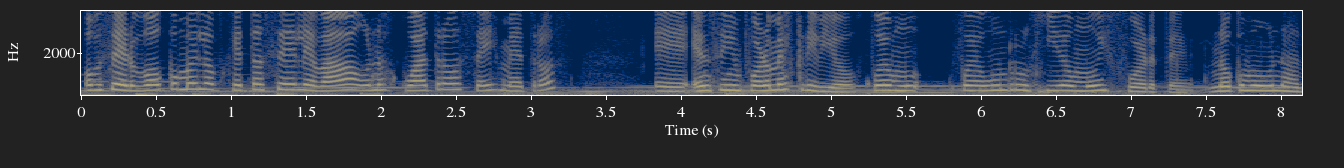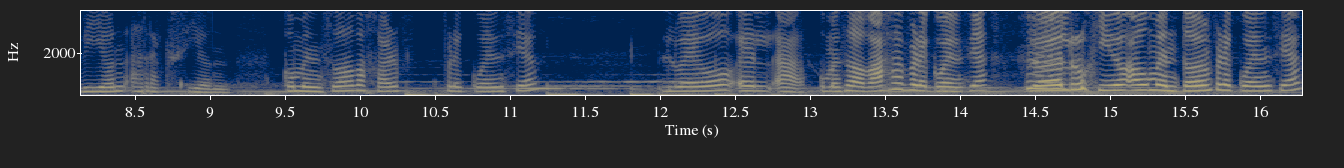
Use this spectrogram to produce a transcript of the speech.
observó cómo el objeto se elevaba unos 4 o 6 metros. Eh, en su informe escribió, fue, fue un rugido muy fuerte, no como un avión a reacción. Comenzó a bajar frecuencia, luego el, ah, comenzó a baja frecuencia, luego el rugido aumentó en frecuencia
